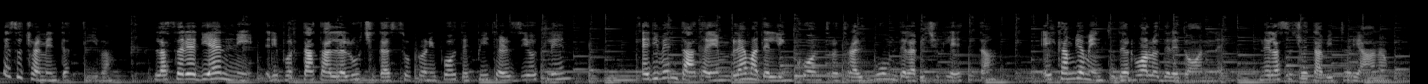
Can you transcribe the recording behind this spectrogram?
e socialmente attiva. La storia di Annie, riportata alla luce dal suo pronipote Peter Zeutlin, è diventata emblema dell'incontro tra il boom della bicicletta e il cambiamento del ruolo delle donne nella società vittoriana.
